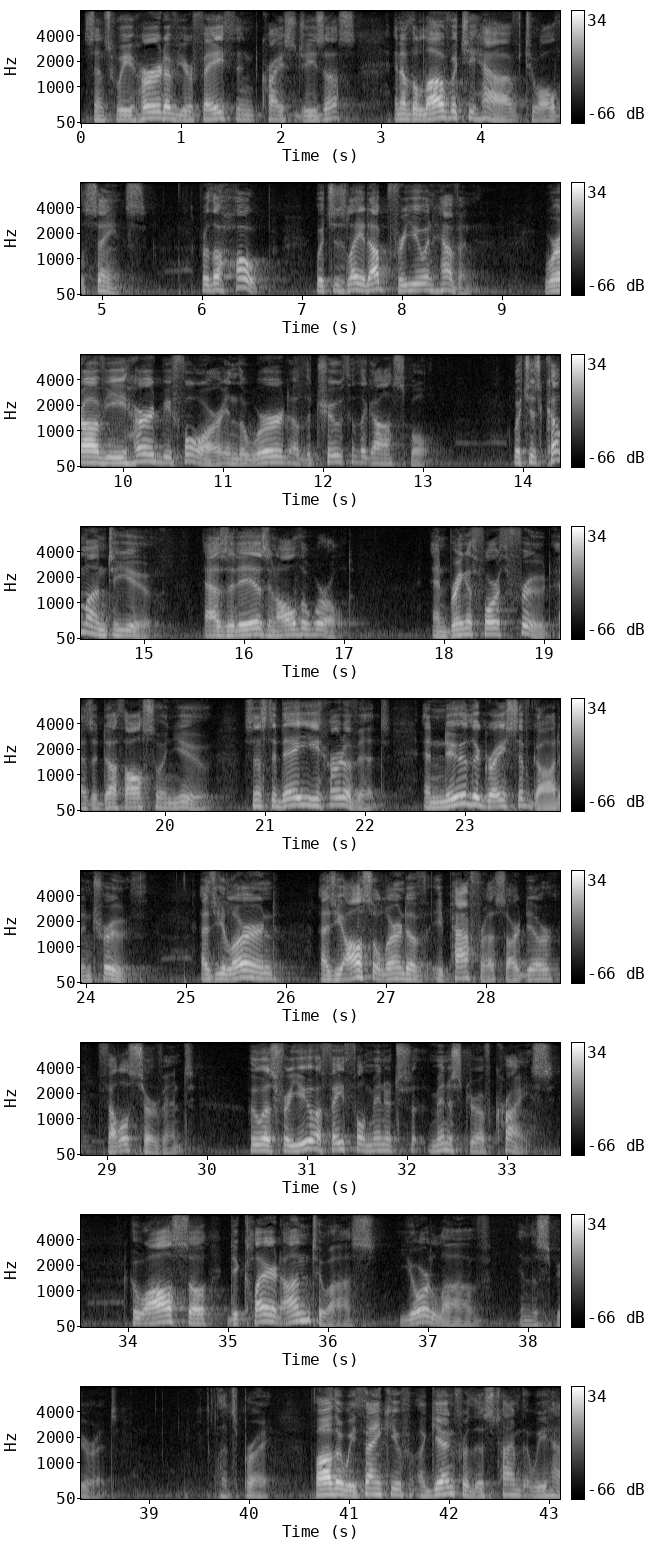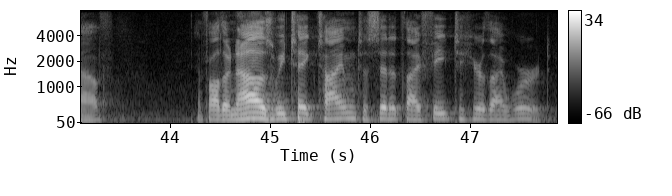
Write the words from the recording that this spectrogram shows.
since we heard of your faith in Christ Jesus and of the love which ye have to all the saints, for the hope which is laid up for you in heaven, whereof ye heard before in the word of the truth of the gospel which is come unto you, as it is in all the world, and bringeth forth fruit, as it doth also in you, since the day ye heard of it, and knew the grace of God in truth, as ye learned, as ye also learned of Epaphras, our dear fellow servant, who was for you a faithful minister of Christ, who also declared unto us your love in the Spirit. Let's pray. Father, we thank you again for this time that we have. And Father, now as we take time to sit at thy feet to hear thy word,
